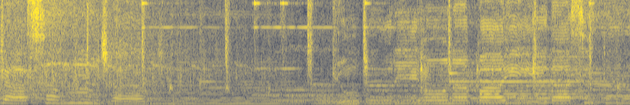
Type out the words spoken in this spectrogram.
क्या समझाऊं? क्यों पूरी हो न पाई दास्तां?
